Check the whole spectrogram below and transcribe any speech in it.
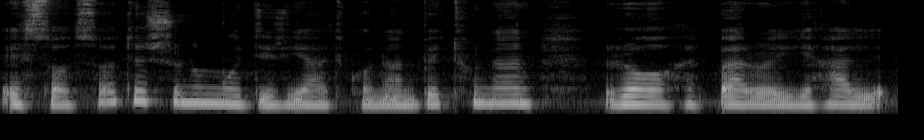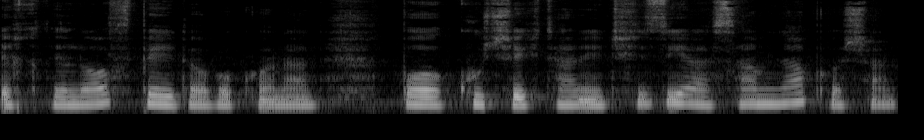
احساساتشون رو مدیریت کنن بتونن راه برای حل اختلاف پیدا بکنن. با کوچکترین چیزی از هم نپاشن.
